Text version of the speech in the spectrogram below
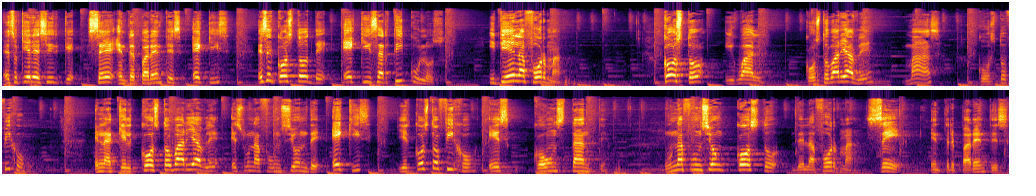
eso quiere decir que C entre paréntesis X es el costo de X artículos y tiene la forma costo igual costo variable más costo fijo, en la que el costo variable es una función de X y el costo fijo es constante. Una función costo de la forma C entre paréntesis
